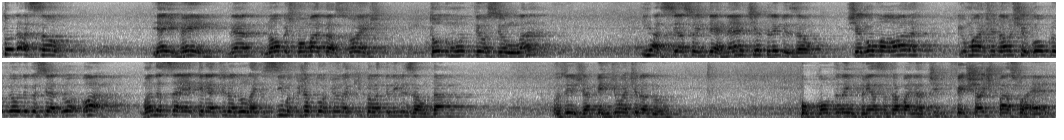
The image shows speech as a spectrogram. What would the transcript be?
toda a ação. E aí vem né, novas formatações. Todo mundo tem o celular e acesso à internet e à televisão. Chegou uma hora que o marginal chegou para o meu negociador: Ó, manda sair aquele atirador lá de cima que eu já estou vendo aqui pela televisão, tá? Ou seja, já perdi um atirador. Por conta da imprensa trabalhando. Tive que fechar o espaço aéreo.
